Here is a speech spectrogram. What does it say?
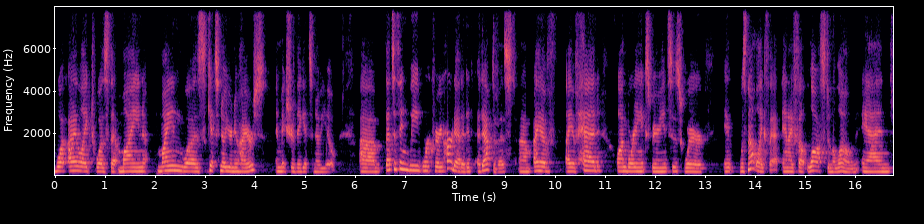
what I liked was that mine mine was get to know your new hires and make sure they get to know you. Um, that's a thing we work very hard at at Adaptavist. Um, I have I have had onboarding experiences where it was not like that, and I felt lost and alone. And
